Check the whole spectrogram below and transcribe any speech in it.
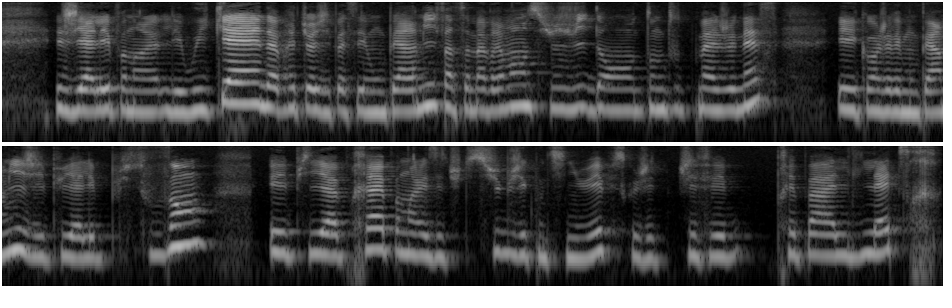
j'y allais pendant les week-ends. Après, tu vois, j'ai passé mon permis. Enfin, ça m'a vraiment suivi dans, dans toute ma jeunesse. Et quand j'avais mon permis, j'ai pu y aller plus souvent. Et puis après, pendant les études sub, j'ai continué parce que j'ai fait prépa lettres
